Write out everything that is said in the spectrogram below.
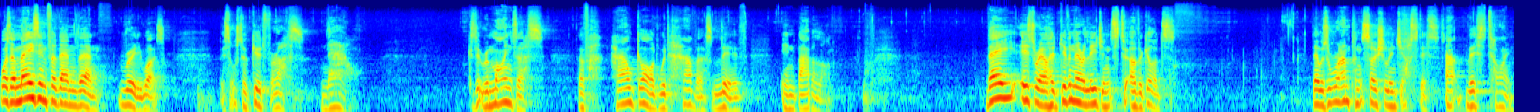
was amazing for them then, really was. It's also good for us now. Because it reminds us of how God would have us live in Babylon. They, Israel, had given their allegiance to other gods. There was rampant social injustice at this time.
